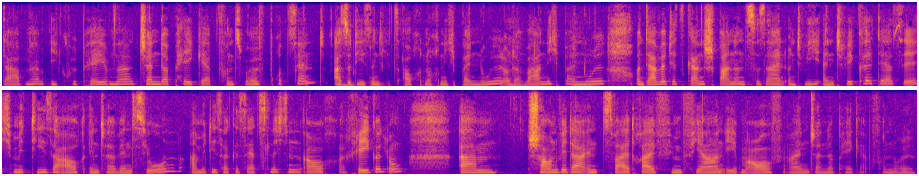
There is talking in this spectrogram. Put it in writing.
da, ne, Equal Pay, ne, Gender Pay Gap von 12 Prozent. Also die sind jetzt auch noch nicht bei Null oder waren nicht bei Null. Und da wird jetzt ganz spannend zu sein, und wie entwickelt der sich mit dieser auch Intervention, äh, mit dieser gesetzlichen auch Regelung. Ähm, schauen wir da in zwei, drei, fünf Jahren eben auf einen Gender Pay Gap von Null.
